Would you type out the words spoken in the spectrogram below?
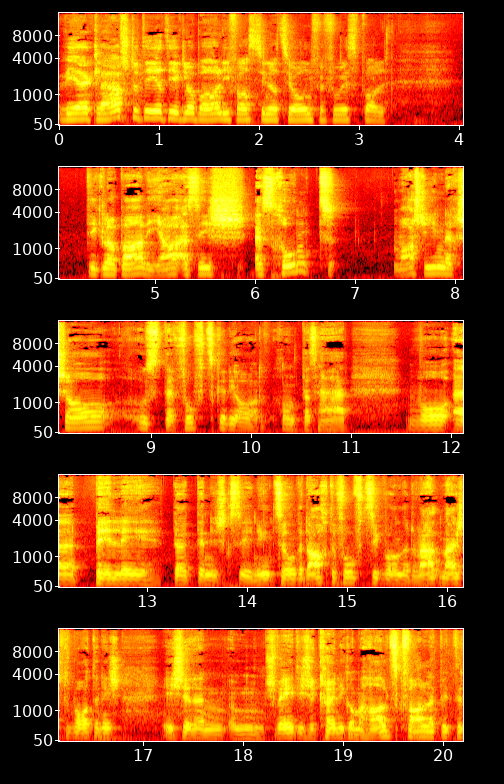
wie erklärst du dir die globale Faszination für Fußball? Die globale, ja, es ist, es kommt wahrscheinlich schon aus den 50er Jahren, kommt das her, wo äh, Pelé dort gewesen. 1958, wo er Weltmeister geworden ist, ist er einem, einem schwedischen König um den Hals gefallen bei der,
